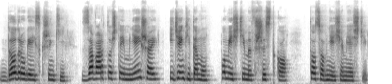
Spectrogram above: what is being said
do drugiej skrzynki zawartość tej mniejszej i dzięki temu pomieścimy wszystko to, co w niej się mieści.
